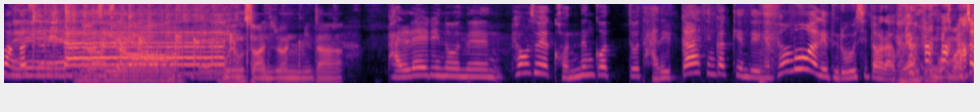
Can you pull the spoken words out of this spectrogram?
반갑습니다. 안녕하세요. 네. 무용수 안주원입니다. 발레리노는 평소에 걷는 것도 다를까 생각했는데 그냥 평범하게 들어오시더라고요. 궁금하죠?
